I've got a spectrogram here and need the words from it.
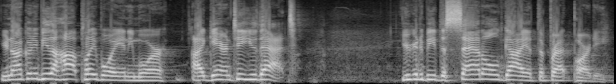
You're not going to be the hot playboy anymore. I guarantee you that. You're going to be the sad old guy at the frat party.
